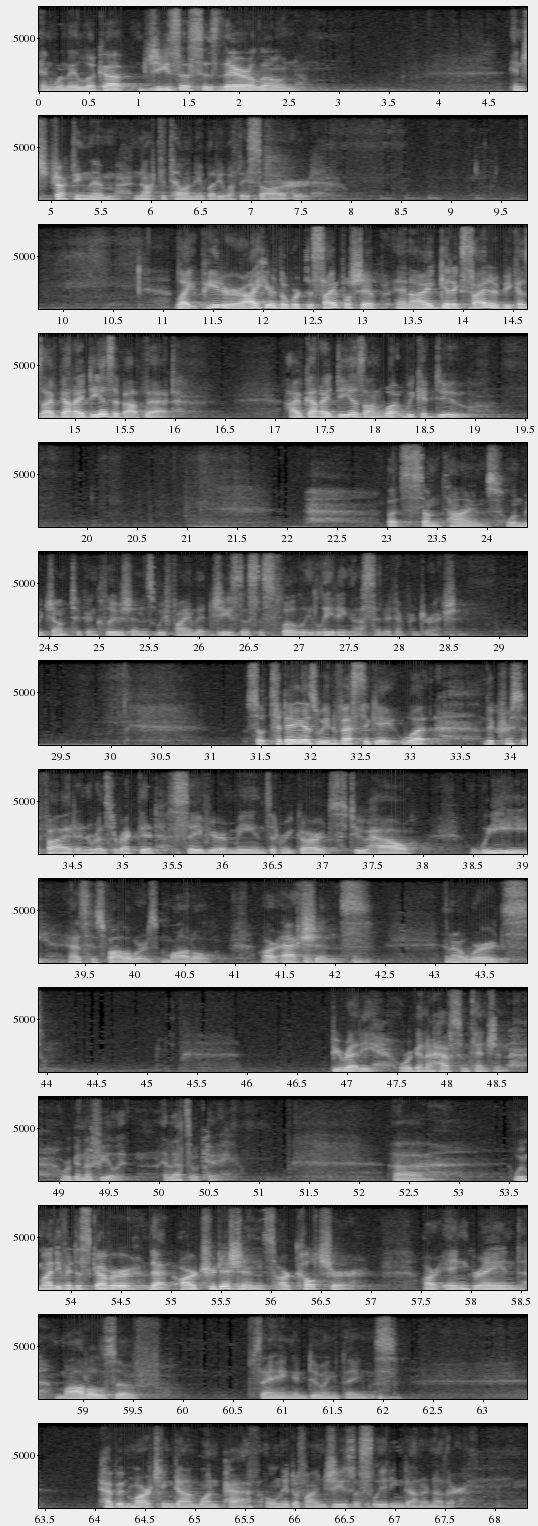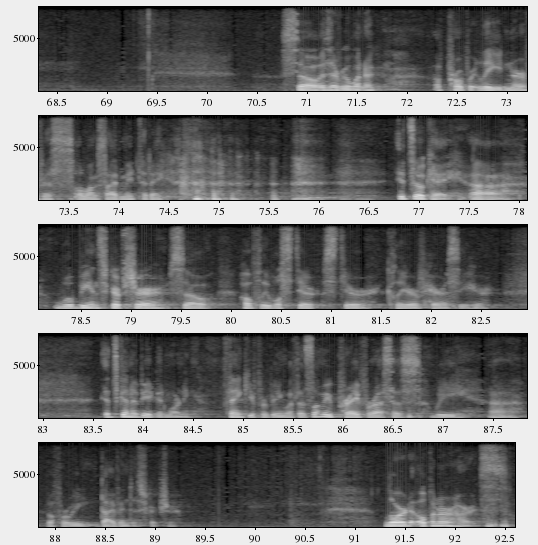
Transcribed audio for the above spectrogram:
And when they look up, Jesus is there alone, instructing them not to tell anybody what they saw or heard. Like Peter, I hear the word discipleship and I get excited because I've got ideas about that. I've got ideas on what we could do. But sometimes when we jump to conclusions, we find that Jesus is slowly leading us in a different direction. So today, as we investigate what the crucified and resurrected Savior means in regards to how we, as his followers, model our actions and our words, be ready. We're going to have some tension. We're going to feel it, and that's okay. Uh, we might even discover that our traditions, our culture, our ingrained models of saying and doing things have been marching down one path only to find Jesus leading down another. So, is everyone appropriately nervous alongside me today? it's okay. Uh, we'll be in Scripture, so hopefully we'll steer, steer clear of heresy here. It's going to be a good morning. Thank you for being with us. Let me pray for us as we, uh, before we dive into Scripture. Lord, open our hearts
